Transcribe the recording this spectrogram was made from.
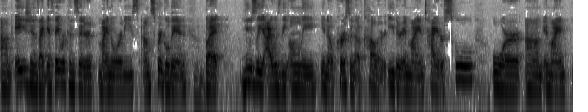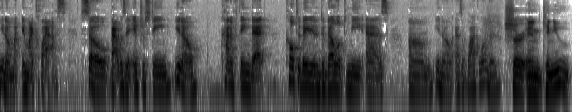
um, Asians. I guess they were considered minorities um, sprinkled in, mm-hmm. but usually I was the only, you know, person of color either in my entire school or um, in my, you know, my, in my class. So that was an interesting, you know, kind of thing that cultivated and developed me as um, you know, as a black woman. Sure. And can you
